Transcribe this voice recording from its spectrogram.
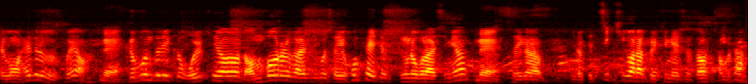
제공을 해드리고 있고요. 네, 그분들이 그 올케어 넘버를 가지고 저희 홈페이지에 등록을 하시면 네. 저희가 이렇게 찍히거나 긁힘에 있어서 전부 다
